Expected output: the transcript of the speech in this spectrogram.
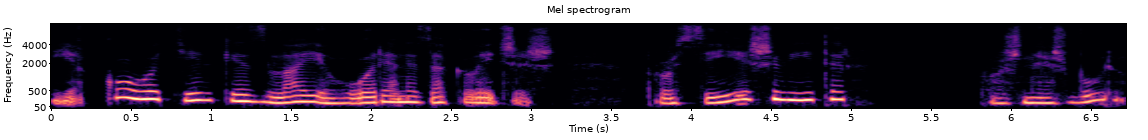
якого тільки зла і горя не закличеш, просієш вітер, пожнеш бурю.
